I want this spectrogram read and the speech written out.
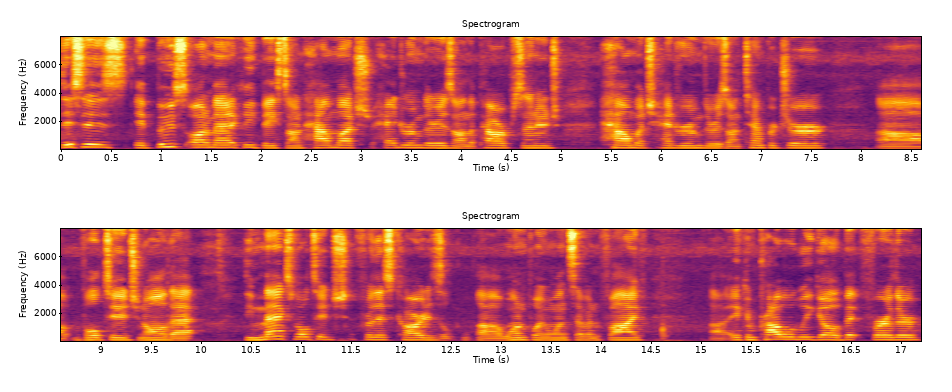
this is it boosts automatically based on how much headroom there is on the power percentage how much headroom there is on temperature uh, voltage and all that the max voltage for this card is uh, 1.175. Uh, it can probably go a bit further,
